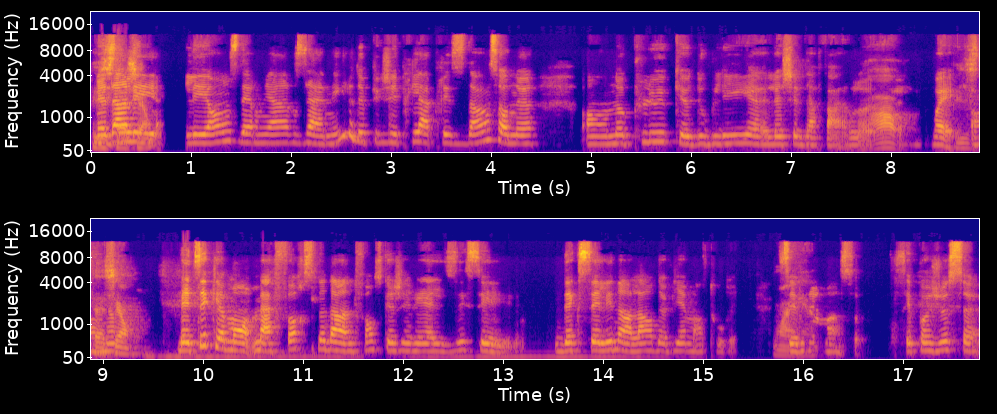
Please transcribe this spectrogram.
Mais dans les, les 11 dernières années, là, depuis que j'ai pris la présidence, on a, on a plus que doublé euh, le chiffre d'affaires, là. Wow. Ouais, on a. Félicitations. Mais tu sais que mon, ma force, là, dans le fond, ce que j'ai réalisé, c'est d'exceller dans l'art de bien m'entourer. C'est vraiment ça. C'est pas juste euh,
